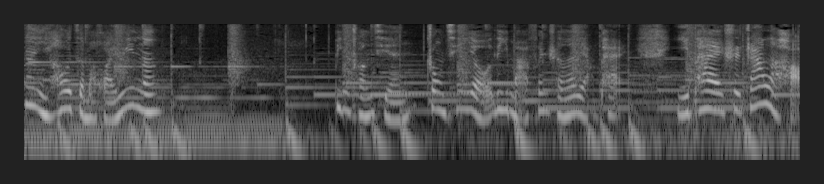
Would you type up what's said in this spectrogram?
那以后怎么怀孕呢？病床前，众亲友立马分成了两派，一派是扎了好，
